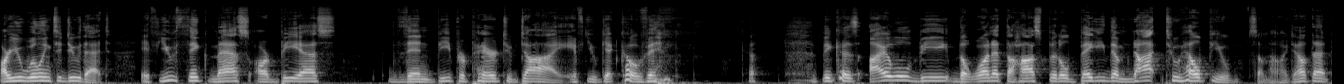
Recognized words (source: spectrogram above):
Are you willing to do that? If you think masks are BS, then be prepared to die if you get COVID. because I will be the one at the hospital begging them not to help you. Somehow I doubt that.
